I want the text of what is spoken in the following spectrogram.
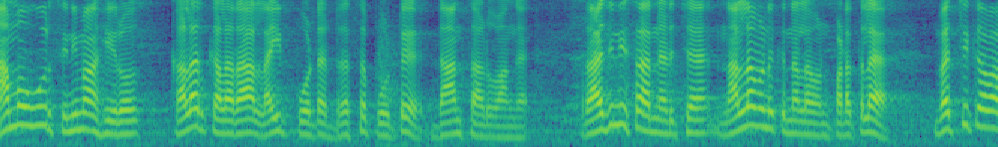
நம்ம ஊர் சினிமா ஹீரோஸ் கலர் கலராக லைட் போட்ட ட்ரெஸ்ஸை போட்டு டான்ஸ் ஆடுவாங்க. ரஜினி சார் நடித்த நல்லவனுக்கு நல்லவன் படத்தில் வச்சிக்கவா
